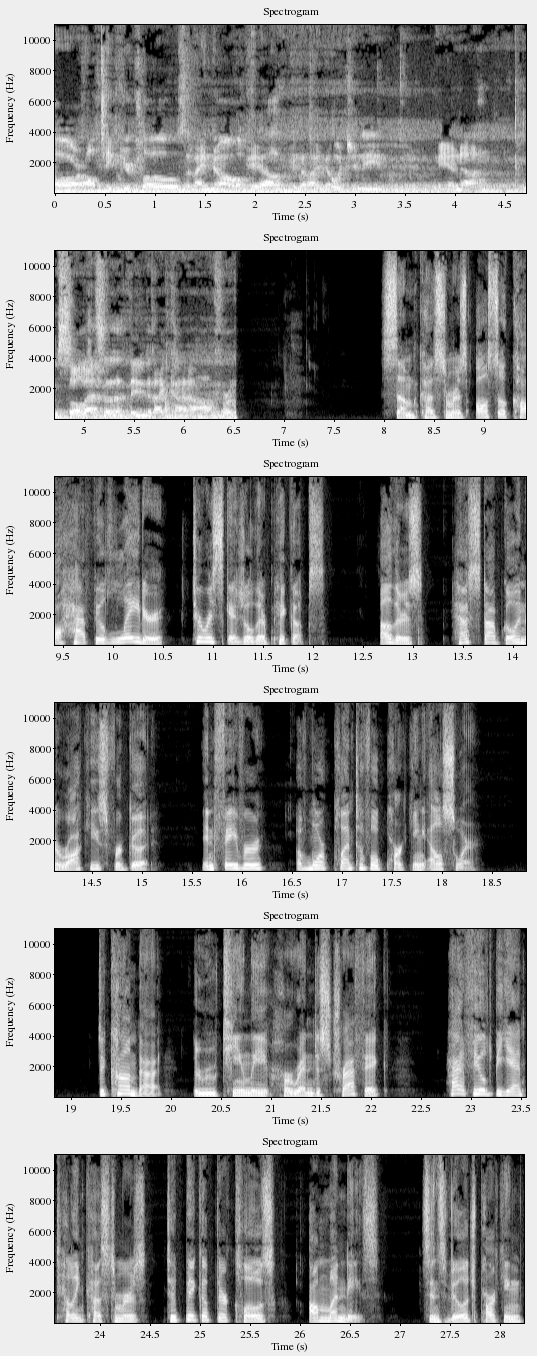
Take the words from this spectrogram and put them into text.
or I'll take your clothes, and I know, okay, I'll you know I know what you need, and uh, so that's the thing that I kind of offer. Some customers also call Hatfield later to reschedule their pickups. Others have stopped going to Rockies for good in favor of more plentiful parking elsewhere. To combat the routinely horrendous traffic, Hatfield began telling customers to pick up their clothes on Mondays, since village parking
